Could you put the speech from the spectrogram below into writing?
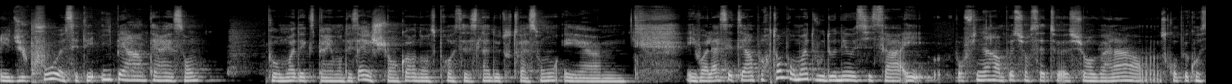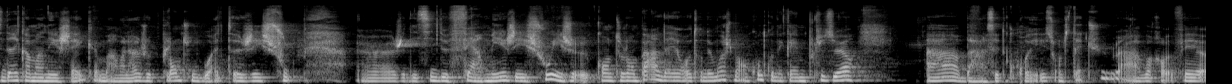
Et du coup, euh, c'était hyper intéressant pour moi d'expérimenter ça et je suis encore dans ce process là de toute façon. Et euh, et voilà c'était important pour moi de vous donner aussi ça. Et pour finir un peu sur cette sur voilà ce qu'on peut considérer comme un échec bah voilà je plante une boîte j'échoue euh, je décide de fermer j'échoue et je quand j'en parle d'ailleurs autour de moi je me rends compte qu'on est quand même plusieurs à bah, s'être couré sur le statut, à avoir fait euh,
